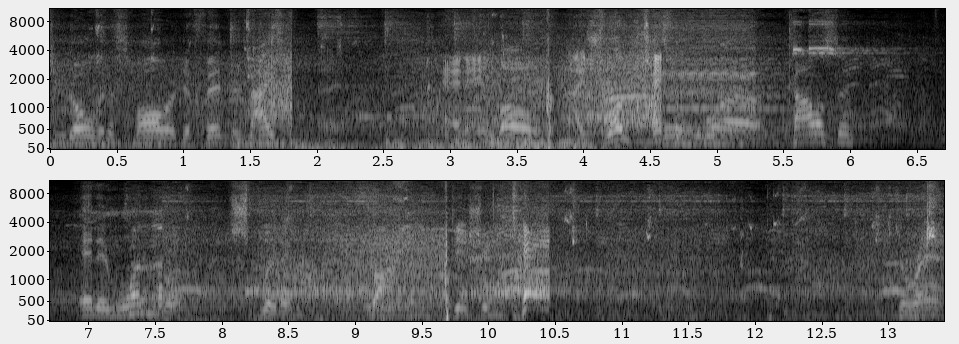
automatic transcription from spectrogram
Shoot over the smaller defender. Nice. And a low. Nice rotation. Uh, Collison. And in one more. Splitting. Ryan. Dishing. Durant.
